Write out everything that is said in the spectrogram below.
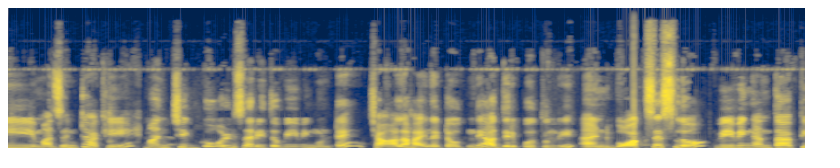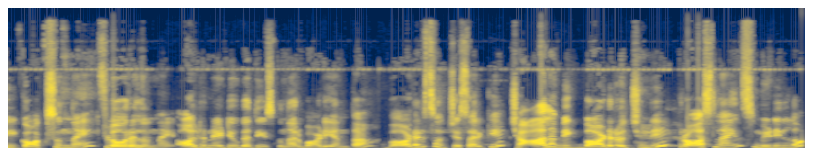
ఈ మజంటాకి మంచి గోల్డ్ సరీతో వీవింగ్ ఉంటే చాలా హైలైట్ అవుతుంది అదిరిపోతుంది. అండ్ బాక్సెస్లో వీవింగ్ అంతా పీకాక్స్ ఉన్నాయి ఫ్లోరల్ ఉన్నాయి. ఆల్టర్నేటివ్గా తీసుకున్నారు బాడీ అంతా. బార్డర్స్ వచ్చేసరికి చాలా బిగ్ బార్డర్ వచ్చింది. క్రాస్ లైన్స్ మిడిల్లో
